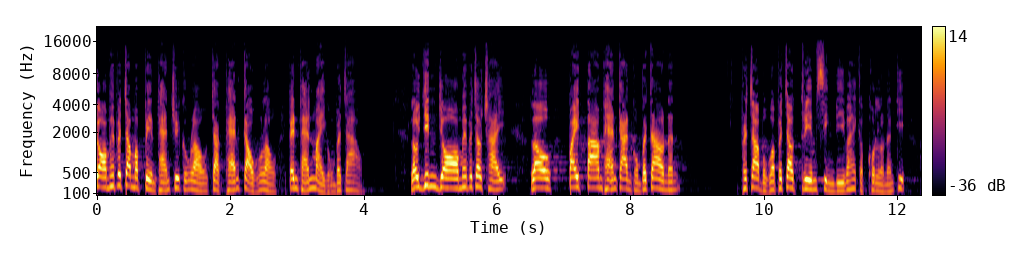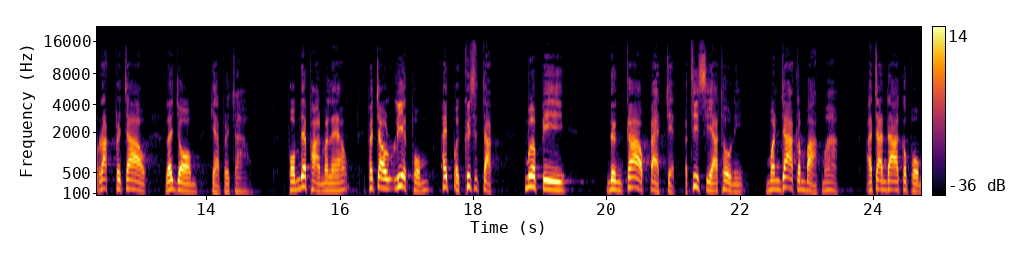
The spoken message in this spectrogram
ยอมให้พระเจ้ามาเปลี่ยนแผนชีวิตของเรา จากแผนเก่าของเรา เป็นแผนใหม่ของพระเจ้า เรายินยอมให้พระเจ้าใช้ เราไปตามแผนการของพระเจ้านั้น พระเจ้าบอกว่าพระเจ้าเตรียมสิ่งดีไว้ให้กับคนเหล่านั้นที่รักพระเจ้าและยอมแก่พระเจ้า ผมได้ผ่านมาแล้ว พระเจ้าเรียกผมให้เปิดคริสตจักรเมื่อปี 1987 ที่เซียโตนี้ มันยากลำบากมาก อาจารย์ดากับผม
